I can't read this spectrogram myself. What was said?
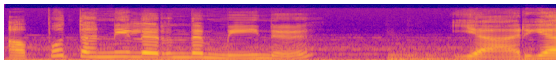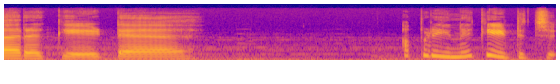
அப்போ தண்ணியில இருந்த மீன் யார் யார கேட்ட? அப்படின்னு கேட்டுச்சு.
